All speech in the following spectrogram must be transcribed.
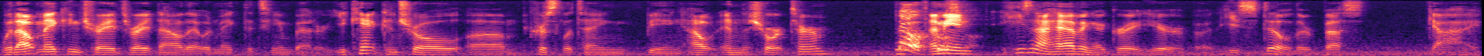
without making trades right now that would make the team better. You can't control um, Chris Letang being out in the short term. No, of I mean, course he's not having a great year, but he's still their best guy.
